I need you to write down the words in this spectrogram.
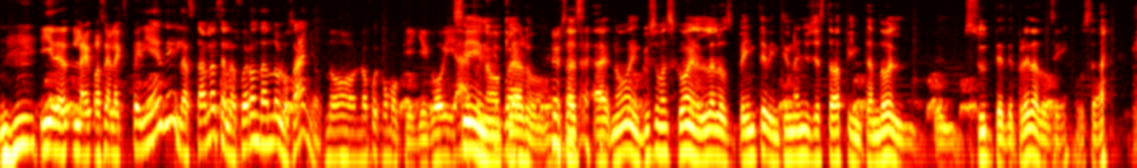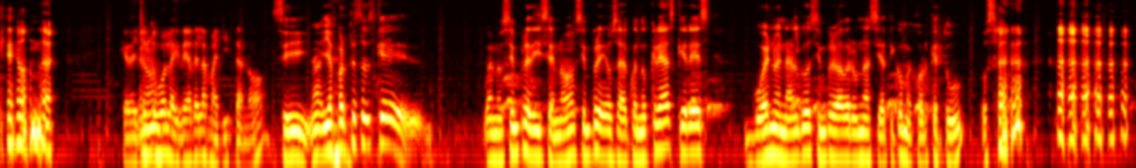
Y, de- la, o sea, la experiencia y las tablas se las fueron dando los años. No, no fue como que llegó y... ah, Sí, no, claro. O sea, es- ah, no, incluso más joven, él a los 20, 21 años ya estaba pintando el, el suit de Depredador. Sí. O sea, ¿qué onda? Que de hecho No. tuvo la idea de la mallita, ¿no? Sí, no, y aparte, ¿sabes que Bueno, siempre dice, ¿no? Siempre, o sea, cuando creas que eres bueno en algo, siempre va a haber un asiático mejor que tú. O sea...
